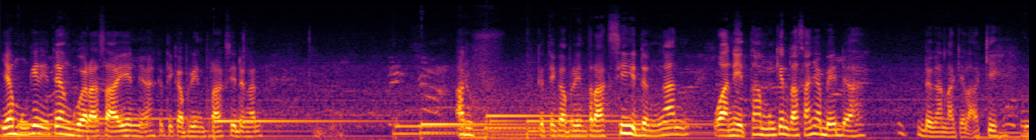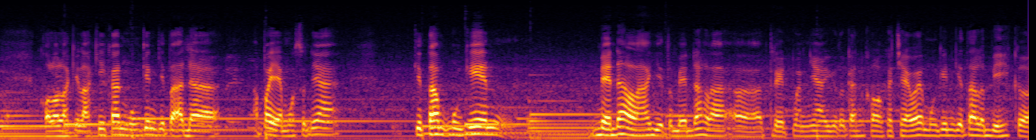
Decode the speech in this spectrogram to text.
ya mungkin itu yang gue rasain ya ketika berinteraksi dengan aduh ketika berinteraksi dengan wanita mungkin rasanya beda dengan laki-laki. Kalau laki-laki kan mungkin kita ada apa ya maksudnya kita mungkin beda lah gitu beda lah uh, treatmentnya gitu kan. Kalau ke cewek mungkin kita lebih ke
